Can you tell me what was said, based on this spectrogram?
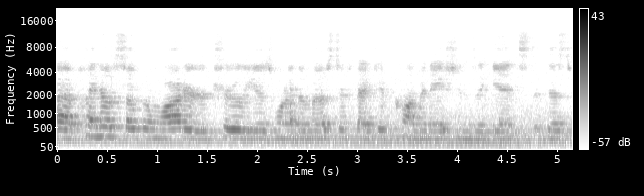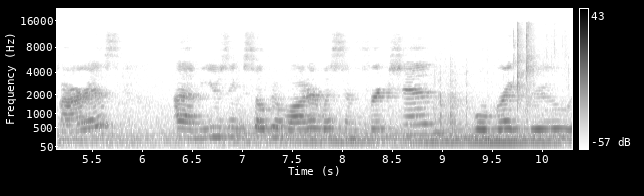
Uh, Plano soap and water truly is one of the most effective combinations against this virus. Um, using soap and water with some friction will break through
